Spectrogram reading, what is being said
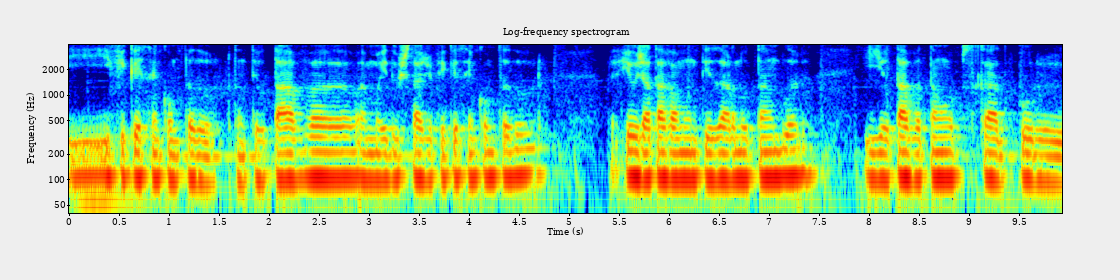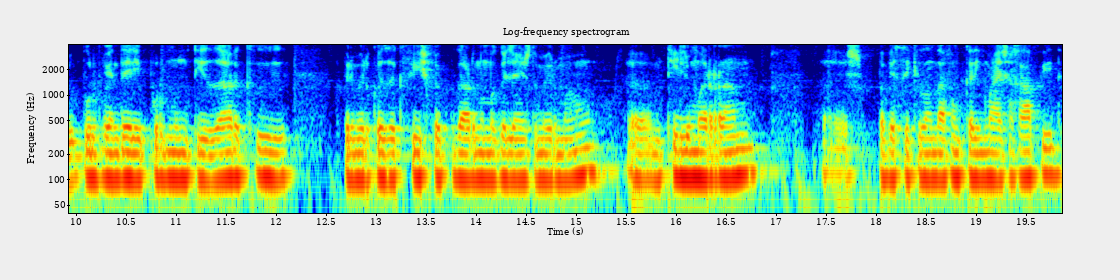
e, fiquei sem computador. Portanto, eu estava, a meio do estágio, fiquei sem computador. Eu já estava a monetizar no Tumblr e eu estava tão obcecado por, por vender e por monetizar que a primeira coisa que fiz foi pegar no Magalhães do meu irmão, uh, meti-lhe uma RAM uh, para ver se aquilo andava um bocadinho mais rápido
